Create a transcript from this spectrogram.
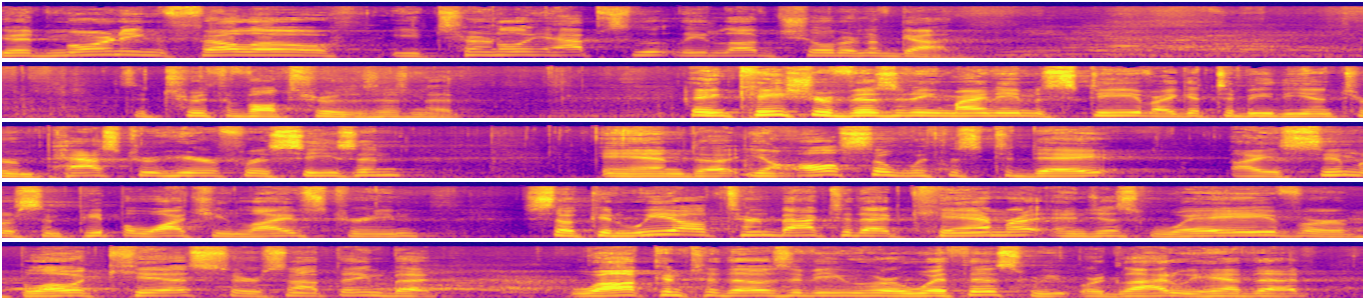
Good morning, fellow eternally, absolutely loved children of God. It's the truth of all truths, isn't it? Hey, in case you're visiting, my name is Steve. I get to be the interim pastor here for a season. And, uh, you know, also with us today, I assume are some people watching live stream. So could we all turn back to that camera and just wave or blow a kiss or something? But welcome to those of you who are with us. We, are glad we have that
